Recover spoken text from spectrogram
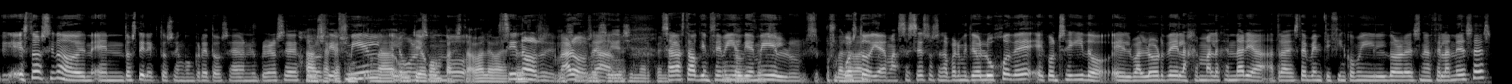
Esto ha sido en, en dos directos en concreto. O sea, en el primero se dejó Ah, los sea, que es un- 10.000 una- y luego un en el segundo... pasta, vale, vale, Sí, no, me claro. o sea, se ha gastado 15.000, Entonces, 10.000, por supuesto, vale. y además es eso. Se ha permitido el lujo de he conseguido el valor de la gema legendaria a través de 25.000 dólares neozelandeses.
